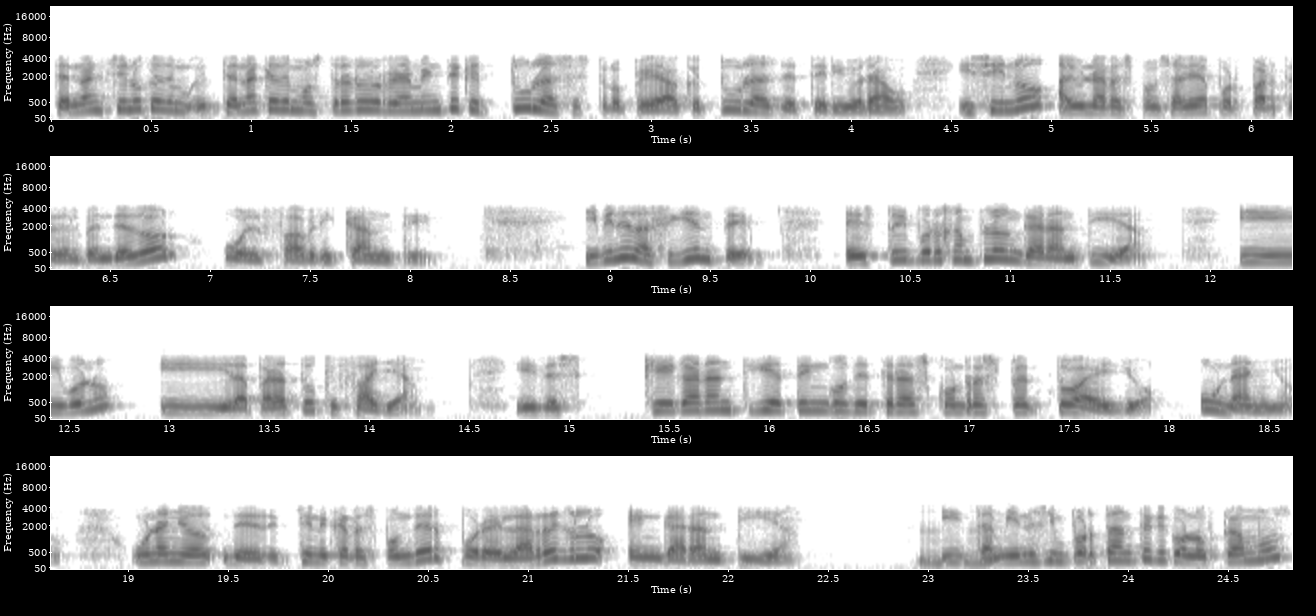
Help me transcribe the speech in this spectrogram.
Tendrán, sino que, tendrán que demostrarlo realmente que tú lo has estropeado, que tú lo has deteriorado. Y si no, hay una responsabilidad por parte del vendedor o el fabricante. Y viene la siguiente. Estoy, por ejemplo, en garantía. Y bueno, y el aparato que falla. Y dices, ¿qué garantía tengo detrás con respecto a ello? Un año. Un año de- tiene que responder por el arreglo en garantía. Y también es importante que conozcamos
